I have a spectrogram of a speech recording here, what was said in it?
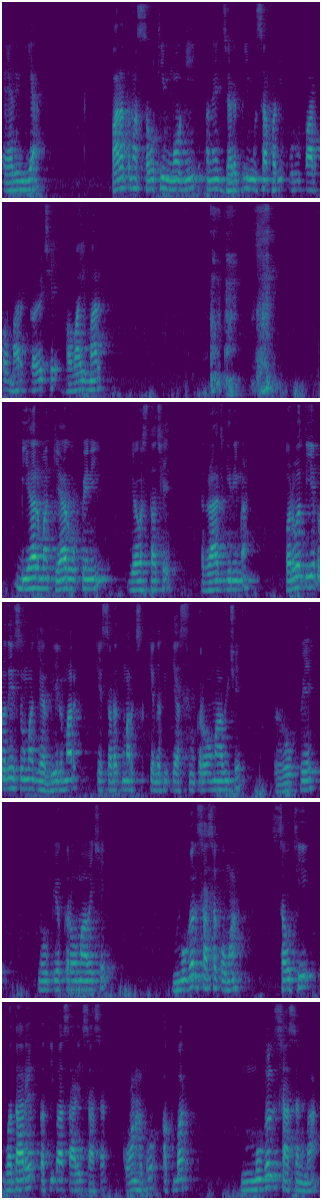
એર ઇન્ડિયા ભારતમાં સૌથી મોંઘી અને ઝડપી મુસાફરી પૂરું પાડતો માર્ગ કયો છે? હવાઈ માર્ગ. બિહારમાં કયા રોપવેની વ્યવસ્થા છે? રાજગીરીમાં. પર્વતીય પ્રદેશોમાં જ્યાં રેલમાર્ગ કે સડક માર્ગ શક્ય નથી, ત્યાં શું કરવામાં આવ્યું છે? રોપવેનો ઉપયોગ કરવામાં આવે છે. મુગલ શાસકોમાં સૌથી વધારે પ્રતિભાશાળી શાસક કોણ હતો? અકબર મુગલ શાસનમાં,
